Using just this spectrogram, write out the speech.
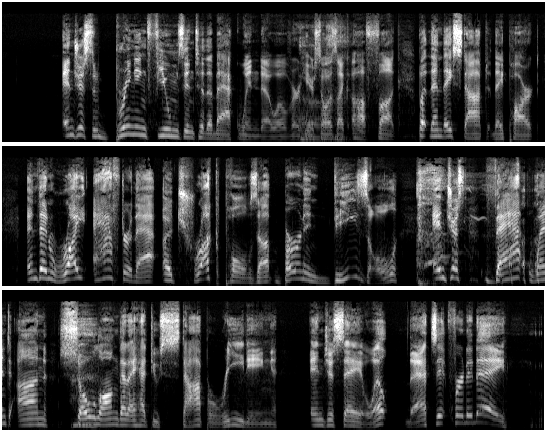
and just bringing fumes into the back window over here. So I was like, oh, fuck. But then they stopped, they parked. And then right after that, a truck pulls up burning diesel. And just that went on so long that I had to stop reading and just say, well, that's it for today.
